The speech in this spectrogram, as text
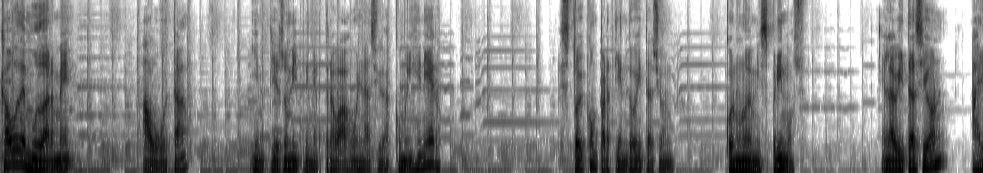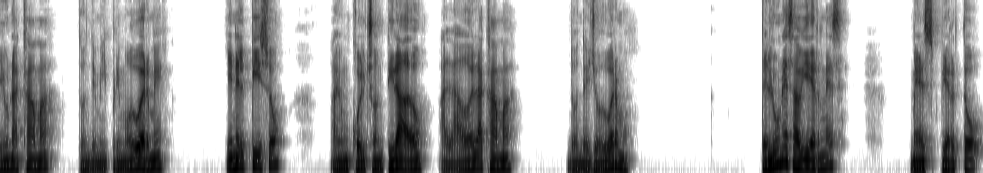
Acabo de mudarme a Bogotá y empiezo mi primer trabajo en la ciudad como ingeniero. Estoy compartiendo habitación con uno de mis primos. En la habitación hay una cama donde mi primo duerme y en el piso hay un colchón tirado al lado de la cama donde yo duermo. De lunes a viernes me despierto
